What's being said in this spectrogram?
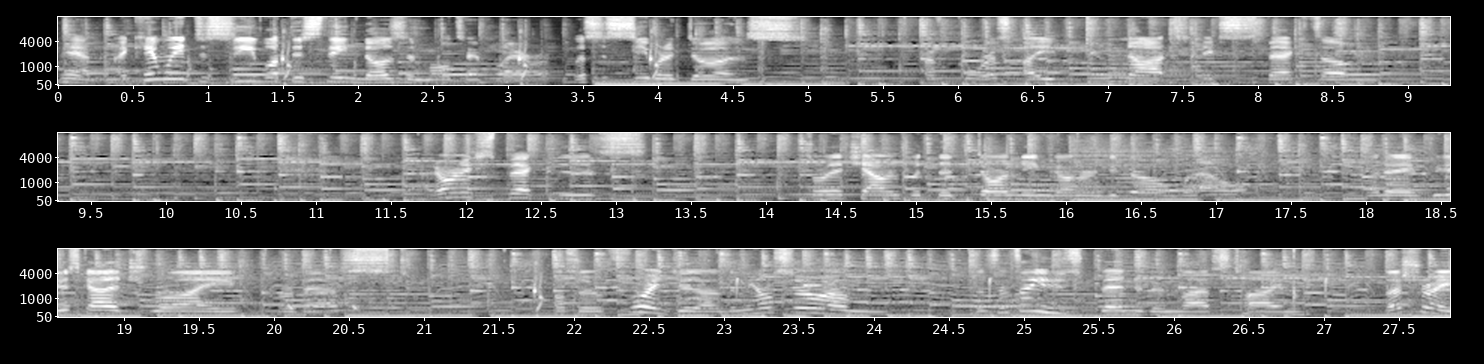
Man, I can't wait to see what this thing does in multiplayer. Let's just see what it does. Of course, I do not expect, um... I don't expect this sort of challenge with the Dartling Gunner to go well. Okay, we just gotta try our best. Also, before I do that, let me also, um... Since I used Benjamin last time, let's try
